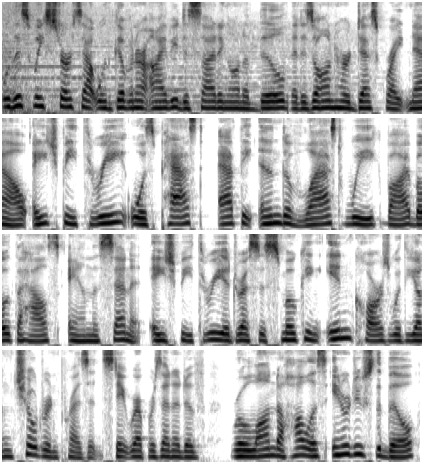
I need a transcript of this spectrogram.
Well, this week starts out with Governor Ivey deciding on a bill that is on her desk right now. HB 3 was passed at the end of last week by both the House and the Senate. HB 3 addresses smoking in cars with young children present. State Representative Rolanda Hollis introduced the bill,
